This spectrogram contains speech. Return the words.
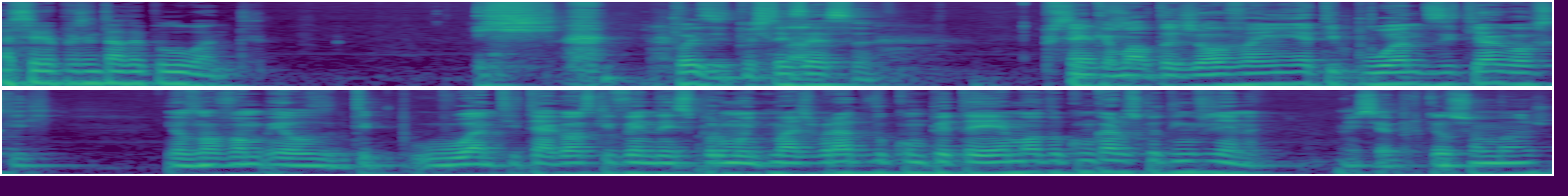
a ser apresentada pelo Ante? Ih, Pois, e depois tens essa. É Percebes? que a malta jovem é tipo o Andes e Tiagovskis. Eles não vão. Ele, tipo, o Ante e Tiagovski vendem-se por muito mais barato do que um PTM ou do que um Carlos Coutinho Vilhena. Isso é porque eles são bons.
